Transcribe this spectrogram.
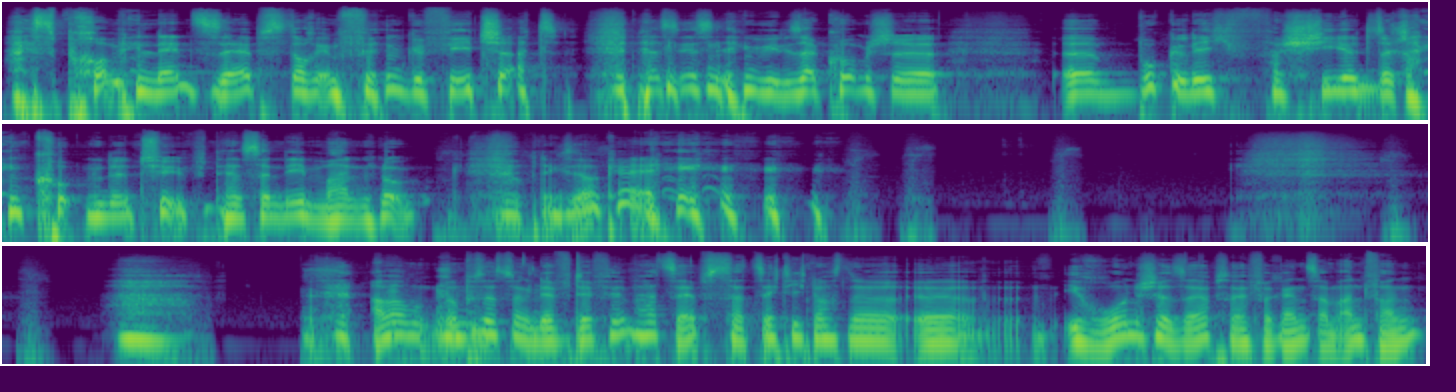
als prominent selbst noch im Film gefeatured. Das ist irgendwie dieser komische, äh, buckelig, verschielt reinguckende Typ, der ist eine Nebenhandlung. Und denkst okay. Aber man muss jetzt sagen, der, der Film hat selbst tatsächlich noch eine äh, ironische Selbstreferenz am Anfang.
